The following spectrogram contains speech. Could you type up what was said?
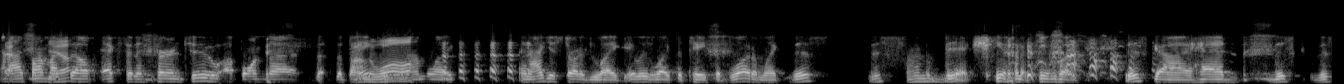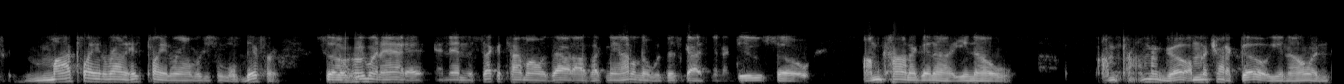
and I find Yeah. myself exiting turn two up on the the, the On the wall. and I'm like, and I just started like it was like the taste of blood. I'm like this this son of a bitch. You know what I mean? Like this guy had this this my playing around and his playing around were just a little different. So Uh-huh. we went at it, and then the second time I was out, I was like, man, I don't know what this guy's gonna do. So I'm kind of gonna, you know, I'm I'm gonna go. I'm gonna try to go, you know, and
